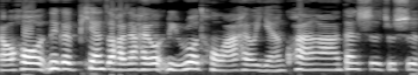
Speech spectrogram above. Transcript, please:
然后那个片子好像还有李若彤啊，还有严宽啊，但是就是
